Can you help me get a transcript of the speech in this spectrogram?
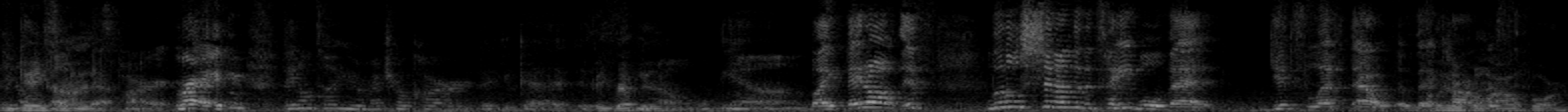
The don't gang tell you that part, right? They don't tell you your Metro card that you get. Is, They rep you it. know, yeah. Like they don't. It's little shit under the table that gets left out of that Clean conversation.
